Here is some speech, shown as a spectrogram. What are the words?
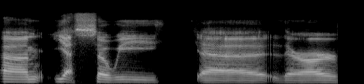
Um, yes, so we, uh, there are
